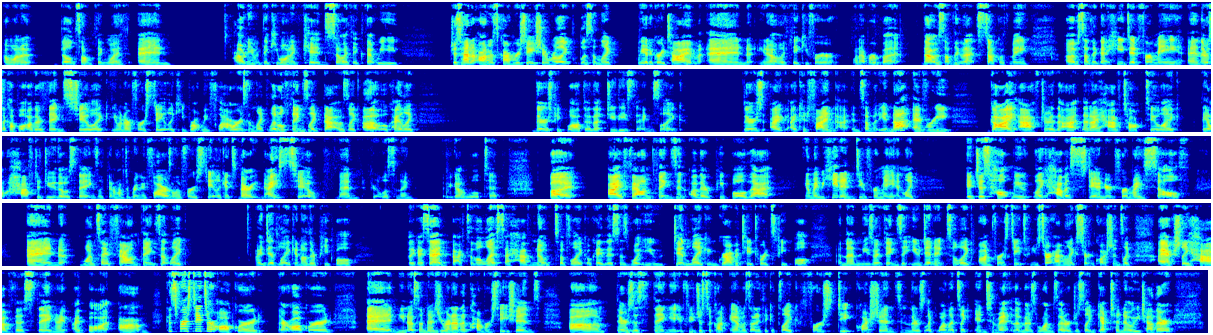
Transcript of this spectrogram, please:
i want to build something with and i don't even think he wanted kids so i think that we just had an honest conversation we're like listen like we had a great time and you know like thank you for whatever but that was something that stuck with me of something that he did for me. And there's a couple other things too like even our first date like he brought me flowers and like little things like that. I was like oh okay like there's people out there that do these things. Like there's I I could find that in somebody. And not every guy after that that I have talked to like they don't have to do those things. Like they don't have to bring me flowers on the first date. Like it's very nice too. men if you're listening there you go a little tip. But I found things in other people that you know maybe he didn't do for me and like it just helped me like have a standard for myself and once I found things that like I did like in other people. Like I said, back to the list, I have notes of like, okay, this is what you did like and gravitate towards people. And then these are things that you didn't. So like on first dates, when you start having like certain questions, like I actually have this thing I, I bought. Um, because first dates are awkward. They're awkward. And you know, sometimes you run out of conversations. Um, there's this thing if you just look on Amazon, I think it's like first date questions, and there's like one that's like intimate, and then there's ones that are just like get to know each other.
